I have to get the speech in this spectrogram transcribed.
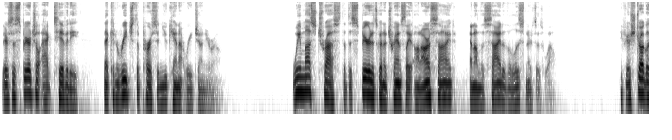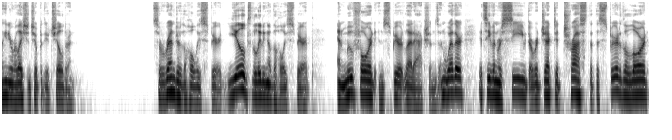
there's a spiritual activity that can reach the person you cannot reach on your own. We must trust that the Spirit is going to translate on our side and on the side of the listeners as well. If you're struggling in your relationship with your children, surrender the Holy Spirit, yield to the leading of the Holy Spirit, and move forward in spirit led actions. And whether it's even received or rejected, trust that the Spirit of the Lord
